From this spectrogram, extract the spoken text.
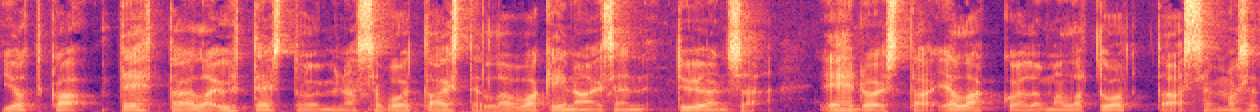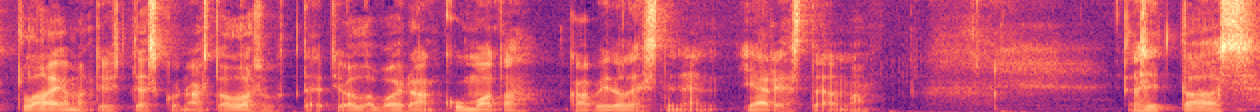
jotka tehtailla yhteistoiminnassa voi taistella vakinaisen työnsä ehdoista ja lakkoilemalla tuottaa semmoiset laajemmat yhteiskunnalliset olosuhteet, joilla voidaan kumota kapitalistinen järjestelmä. Ja sitten taas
